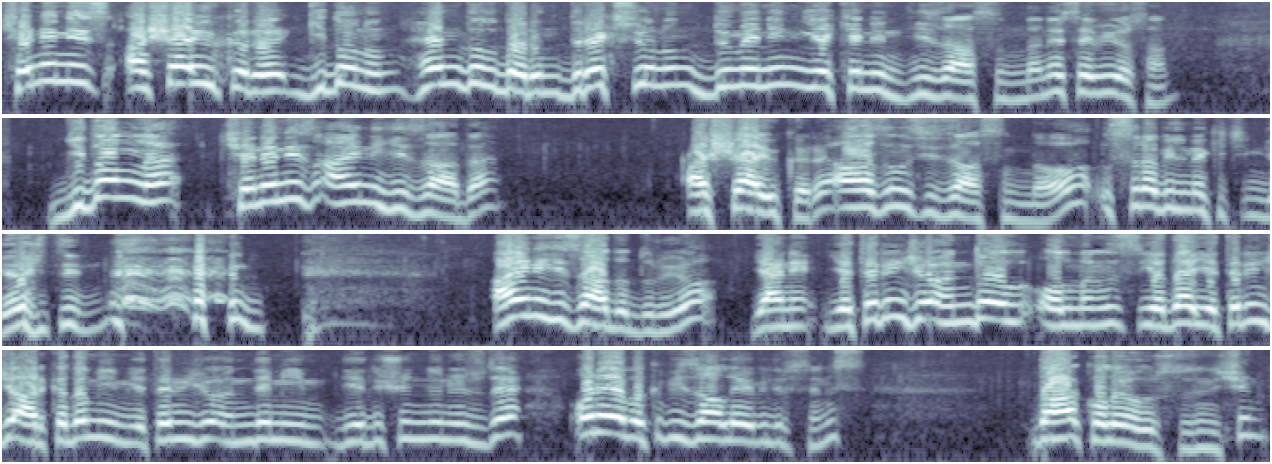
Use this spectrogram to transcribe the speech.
Çeneniz aşağı yukarı gidonun, handlebarın, direksiyonun, dümenin, yekenin hizasında ne seviyorsan. Gidonla çeneniz aynı hizada. Aşağı yukarı ağzınız hizasında o. Isırabilmek için gerektiğinde. aynı hizada duruyor. Yani yeterince önde ol- olmanız ya da yeterince arkada mıyım, yeterince önde miyim diye düşündüğünüzde oraya bakıp hizalayabilirsiniz. Daha kolay olur sizin için.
